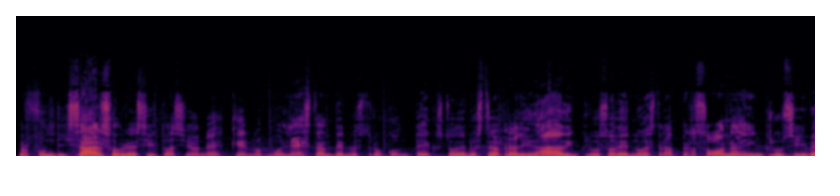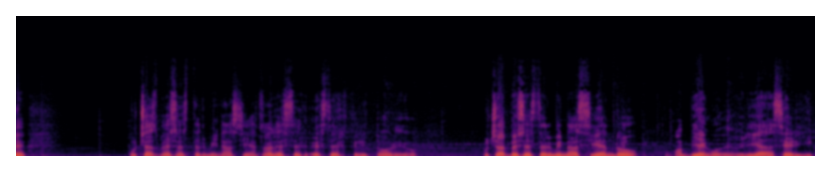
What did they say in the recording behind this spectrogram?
profundizar sobre situaciones que nos molestan de nuestro contexto, de nuestra realidad, incluso de nuestra persona, inclusive, muchas veces termina siendo este escritorio. Muchas veces termina siendo, o más bien, o debería de ser, y,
